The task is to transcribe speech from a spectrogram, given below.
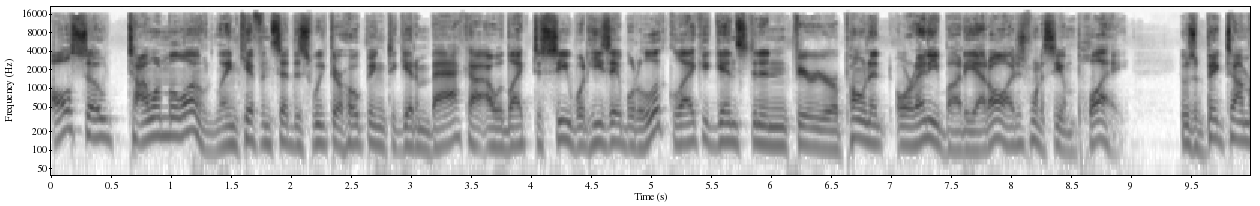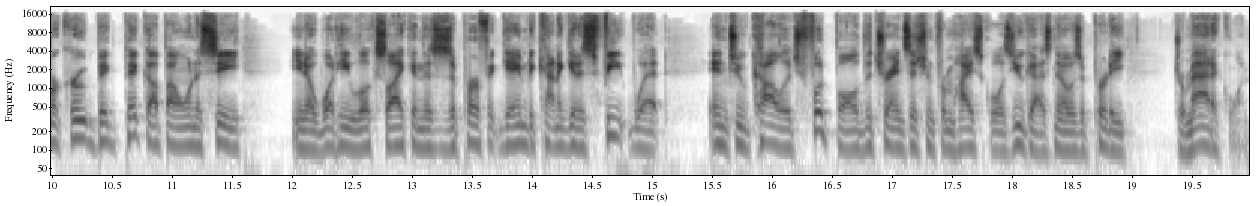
Also, Tywone Malone. Lane Kiffin said this week they're hoping to get him back. I, would like to see what he's able to look like against an inferior opponent or anybody at all. I just want to see him play. He was a big time recruit, big pickup. I want to see, you know, what he looks like. And this is a perfect game to kind of get his feet wet into college football. The transition from high school, as you guys know, is a pretty dramatic one.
